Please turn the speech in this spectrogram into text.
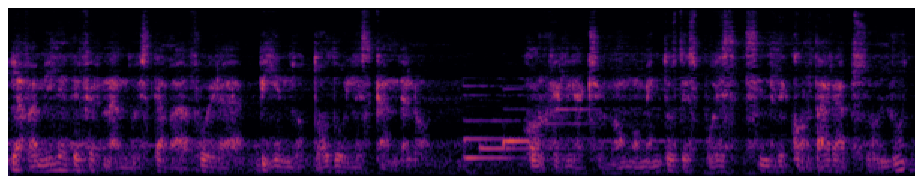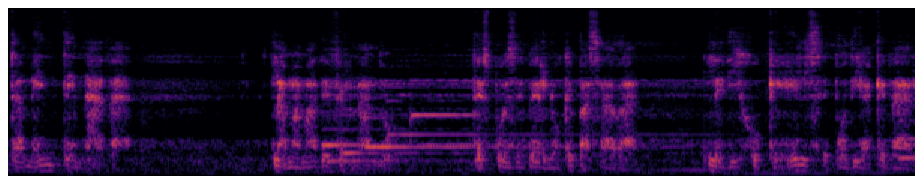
La familia de Fernando estaba afuera viendo todo el escándalo. Jorge reaccionó momentos después sin recordar absolutamente nada. La mamá de Fernando, después de ver lo que pasaba, le dijo que él se podía quedar,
